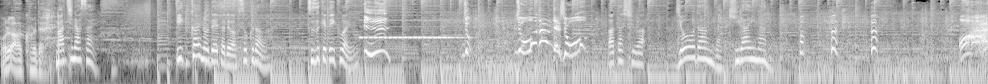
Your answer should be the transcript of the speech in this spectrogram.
俺はこれで。待ちなさい。1回のデータでは不足だわ。続けていくわよ。じょ冗談でしょ？私は冗談が嫌いなの。おじ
